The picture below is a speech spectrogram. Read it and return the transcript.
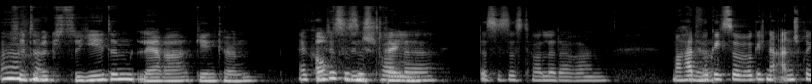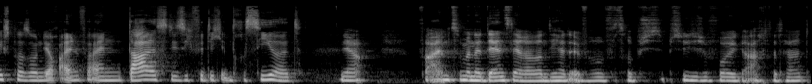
ich hätte wirklich zu jedem Lehrer gehen können. Ja, guck, Auch das ist das Tolle. Das ist das Tolle daran. Man hat ja. wirklich so wirklich eine Ansprechperson, die auch allen für einen da ist, die sich für dich interessiert. Ja, vor allem zu meiner Dance-Lehrerin, die halt einfach auf unsere psychische Folge geachtet hat.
